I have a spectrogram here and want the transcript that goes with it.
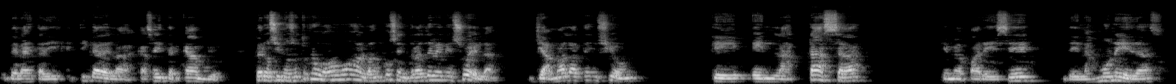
de las estadísticas de las casas de intercambio. Pero si nosotros nos vamos al Banco Central de Venezuela, llama la atención que en la tasa que me aparece de las monedas,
